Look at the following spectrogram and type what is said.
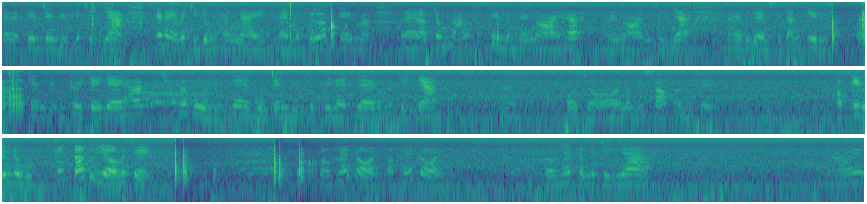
đây là kem trang điểm với chị nha. Cái này mấy chị dùng hàng ngày này một cái lớp kem à, là lớp chống nắng trước khi mình ra ngoài ha. Ra ngoài với chị nha. Đây bây giờ em sẽ đánh kem uh, trang điểm truy che da ha. Nó vừa dưỡng da vừa trang điểm cực kỳ đẹp da luôn mấy chị nha ôi trời ơi, nó bị sốc rồi mấy chị. Hộp kim em dùng trước tết tới giờ mấy chị. Còn hết rồi, còn hết rồi. Còn hết rồi mấy chị nha. Đấy,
